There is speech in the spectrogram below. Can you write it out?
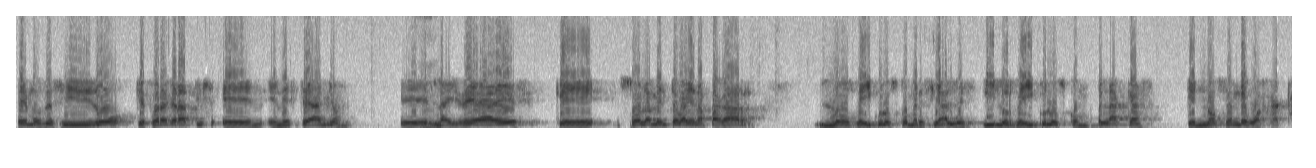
hemos decidido que fuera gratis en, en este año, eh, la idea es que solamente vayan a pagar los vehículos comerciales y los vehículos con placas que no sean de Oaxaca.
